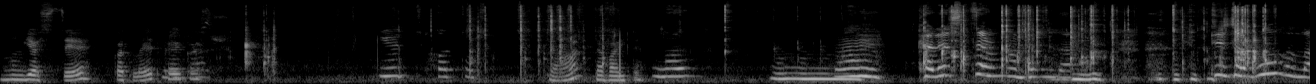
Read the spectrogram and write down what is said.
Ну, м'ясце, котлетка якась. І ото. Так, давайте. Ну, М. м, Карıştırmadım da. Ти забула?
